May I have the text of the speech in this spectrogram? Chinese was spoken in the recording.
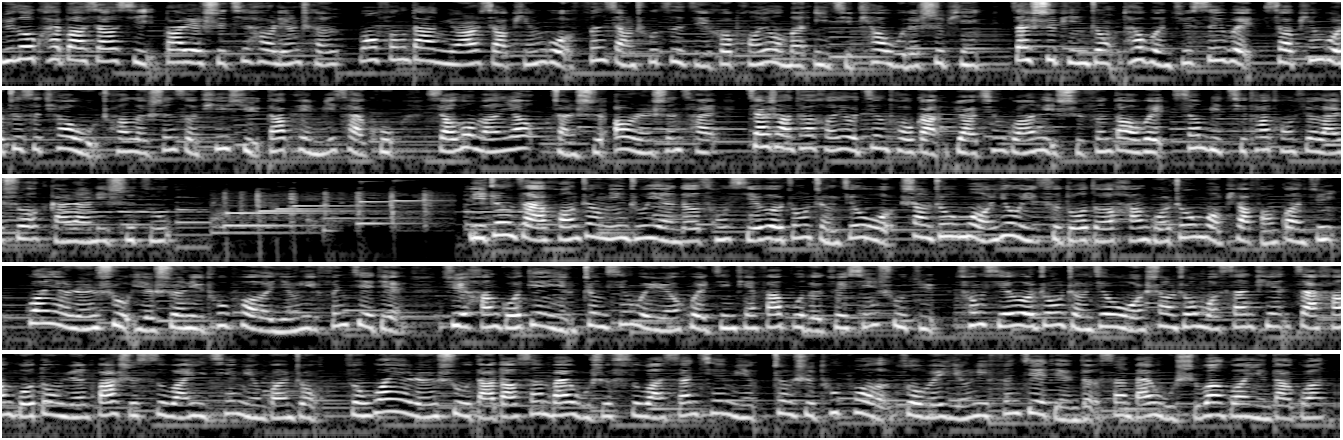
娱乐快报消息：八月十七号凌晨，汪峰大女儿小苹果分享出自己和朋友们一起跳舞的视频。在视频中，她稳居 C 位。小苹果这次跳舞穿了深色 T 恤，搭配迷彩裤，小露蛮腰，展示傲人身材。加上她很有镜头感，表情管理十分到位，相比其他同学来说，感染力十足。李正宰、黄正明主演的《从邪恶中拯救我》上周末又一次夺得韩国周末票房冠军，观影人数也顺利突破了盈利分界点。据韩国电影振兴委员会今天发布的最新数据，《从邪恶中拯救我》上周末三天在韩国动员八十四万一千名观众，总观影人数达到三百五十四万三千名，正式突破了作为盈利分界点的三百五十万观影大关。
